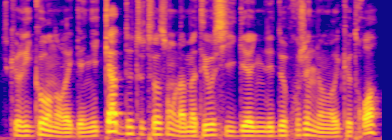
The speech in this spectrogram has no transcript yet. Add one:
Parce que Rico en aurait gagné 4 de toute façon. Là, Matteo, s'il gagne les deux prochaines, il en aurait que 3.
